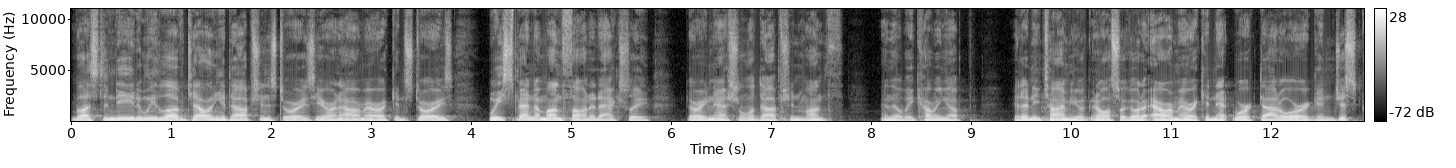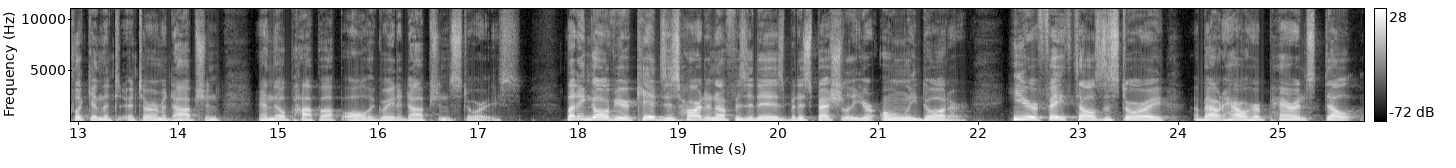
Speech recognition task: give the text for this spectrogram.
Blessed indeed and we love telling adoption stories here on our american stories. We spend a month on it actually during national adoption month and they'll be coming up at any time. You can also go to ouramericannetwork.org and just click in the term adoption and they'll pop up all the great adoption stories. Letting go of your kids is hard enough as it is, but especially your only daughter. Here, Faith tells the story about how her parents dealt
